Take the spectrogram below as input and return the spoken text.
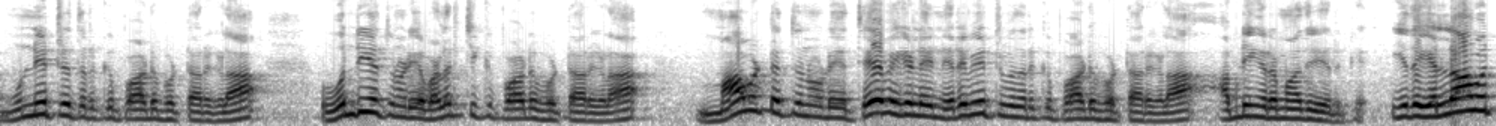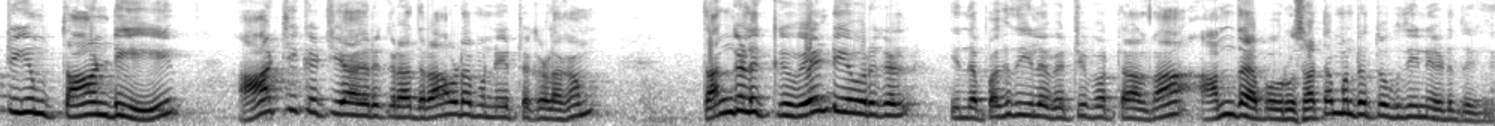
முன்னேற்றத்திற்கு பாடுபட்டார்களா? ஒன்றியத்தினுடைய வளர்ச்சிக்கு பாடுபட்டார்களா? மாவட்டத்தினுடைய தேவைகளை நிறைவேற்றுவதற்கு பாடுபட்டார்களா? அப்படிங்கிற மாதிரி இருக்குது இதை எல்லாவற்றையும் தாண்டி ஆட்சி கட்சியாக இருக்கிற திராவிட முன்னேற்றக் கழகம் தங்களுக்கு வேண்டியவர்கள் இந்த பகுதியில் வெற்றி பெற்றால்தான் அந்த இப்போ ஒரு சட்டமன்ற தொகுதின்னு எடுத்துங்க.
